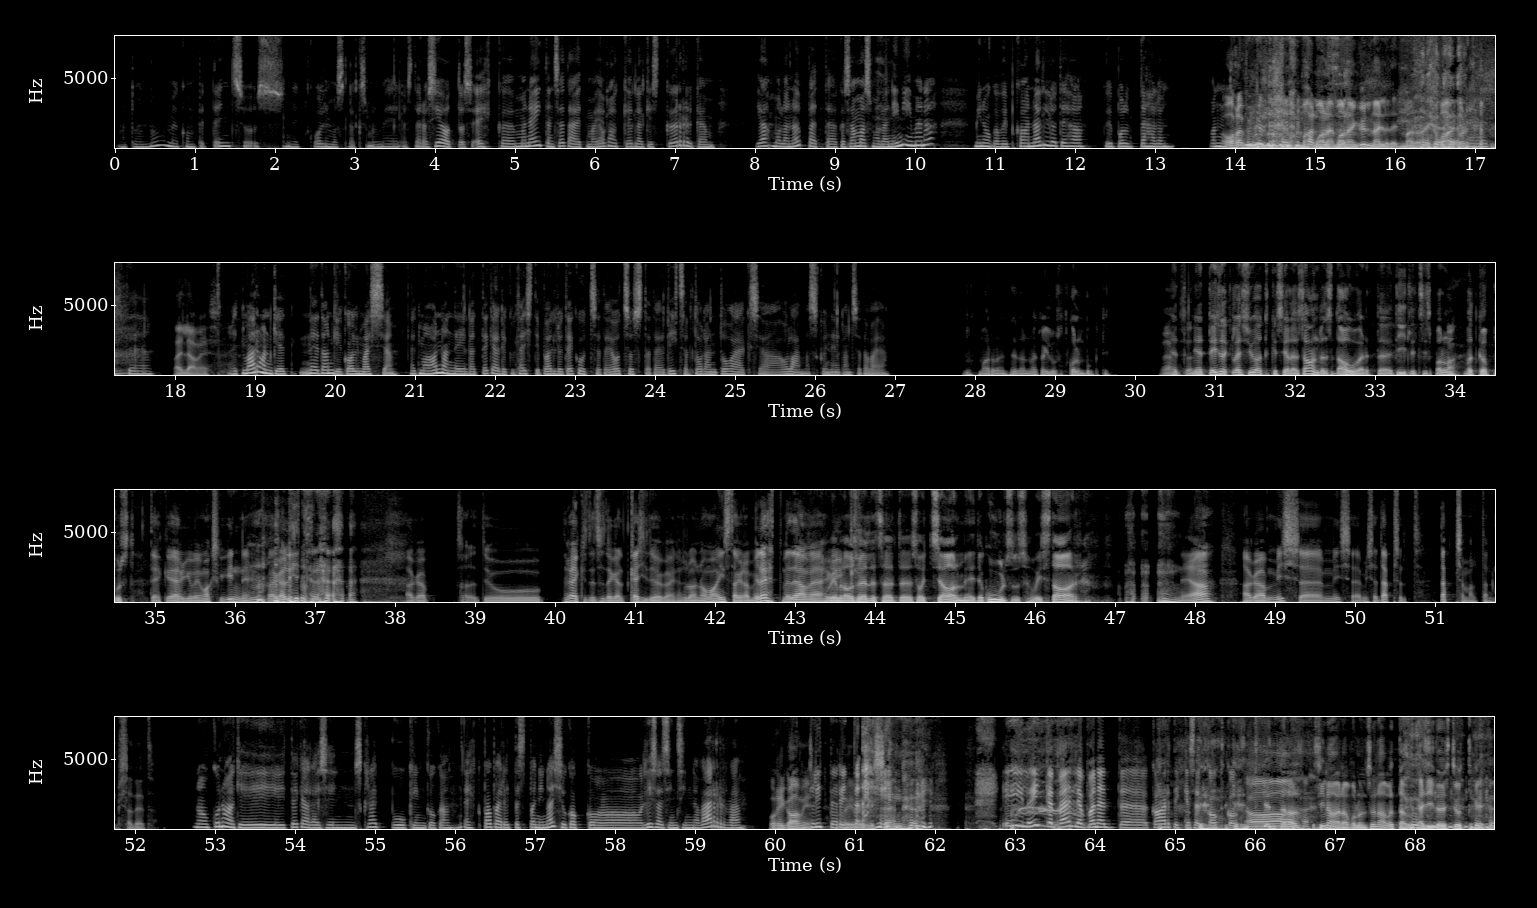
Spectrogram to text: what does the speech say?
autonoomia, kompetentsus, nüüd kolmas läks mul meelest ära, seotus ehk äh, ma näitan seda, et ma ei ole kellegist kõrgem. jah, ma olen õpetaja, aga samas ma olen inimene, minuga võib ka nalju teha, kui polnud tähele pannud. oleme küll tähele ma, ma olen, ma pannud. olen küll nalja teinud, ma arvan, ikka paar korda. et, äh, naljamees. et ma arvangi, et need ongi kolm asja, et ma annan neile tegelikult hästi palju tegutseda ja otsustada ja lihtsalt olen toeks ja olemas, kui neil on seda vaja. noh, ma arvan, et need on väga ilusad kolm punkti. et, nii et teised klassijuhatajad, kes ei ole saanud veel seda auväärt äh, tiitlit, siis palun Ah. võtke õppust. tehke järgi või makske kinni, väga lihtne. aga sa oled ju rääkisid, et sa tegeled käsitööga onju, sul on oma Instagrami leht, me teame. võime lausa öelda, et sa oled sotsiaalmeedia kuulsus või staar. jah, aga mis, mis, mis see täpselt, täpsemalt on, mis sa teed? no kunagi tegelesin scrapbooking uga ehk paberitest panin asju kokku, lisasin sinna värve, origami? glitterit mis see on? ei, lõikad välja, paned äh, kaardikesed kokku. Kent, ära, sina ära palun sõna võta, kui käsitööst juttu käib.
